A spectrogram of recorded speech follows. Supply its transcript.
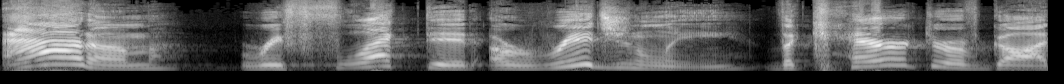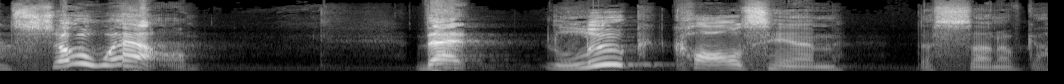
Adam reflected originally the character of God so well that Luke calls him the Son of God.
